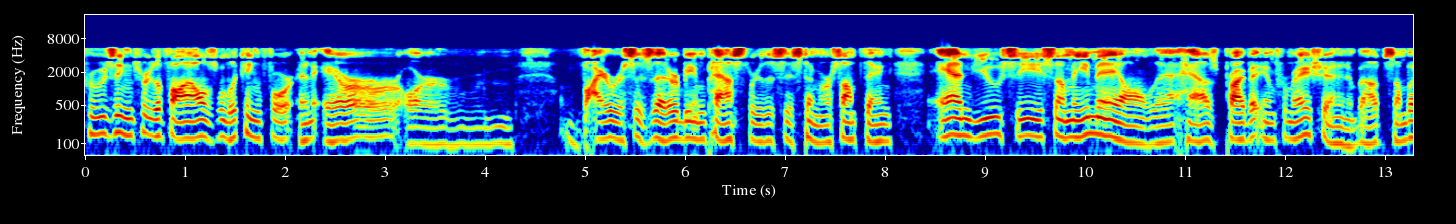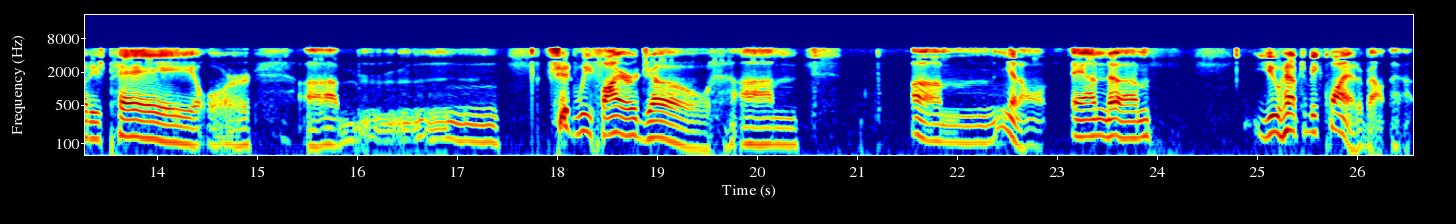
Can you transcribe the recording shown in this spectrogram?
cruising through the files looking for an error or viruses that are being passed through the system or something, and you see some email that has private information about somebody's pay or um, should we fire Joe? Um, um, you know, and um, you have to be quiet about that.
